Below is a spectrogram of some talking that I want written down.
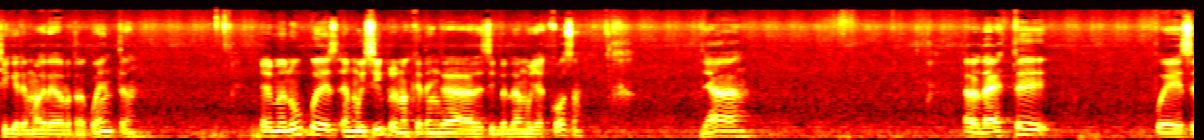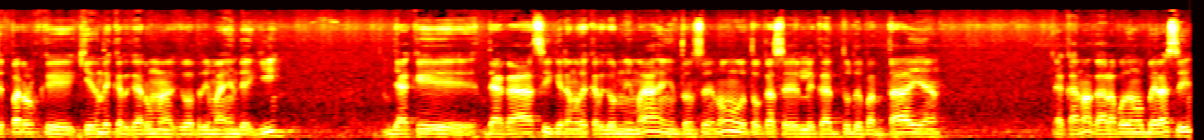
Si queremos agregar otra cuenta. El menú pues es muy simple, no es que tenga decir verdad muchas cosas. Ya la verdad este pues es para los que quieren descargar una otra imagen de aquí ya que de acá si queremos descargar una imagen, entonces no, toca hacerle capture de pantalla. De acá no, acá la podemos ver así.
